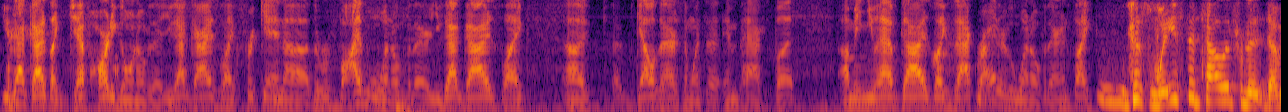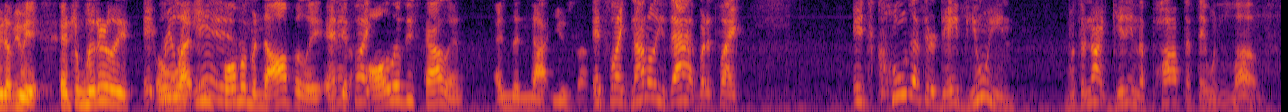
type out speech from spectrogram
you got guys like Jeff Hardy going over there. You got guys like freaking uh, the Revival went over there. You got guys like uh, Gallows and Anderson went to Impact, but I mean you have guys like Zack Ryder who went over there. And it's like just wasted talent from the WWE. It's literally It really let me is. form a monopoly and, And get it's like- all of these talent and then not use them. it's like not only that, but it's like it's cool that they're debuting, but they're not getting the pop that they would love.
